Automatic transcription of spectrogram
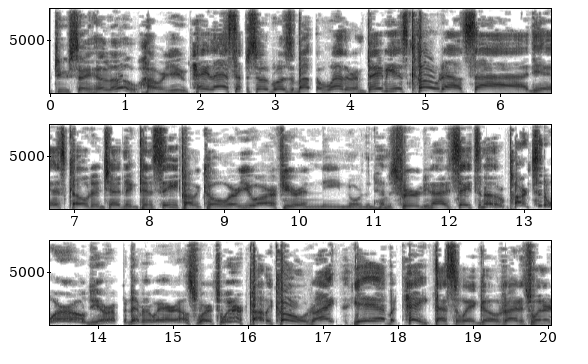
to say hello. How are you? Hey, last episode was about the weather and baby, it's cold outside. Yeah, it's cold in Chattanooga, Tennessee. Probably cold where you are if you're in the northern hemisphere of the United States and other parts of the world, Europe and everywhere else where it's winter. Probably cold, right? Yeah, but hey, that's the way it goes, right? It's winter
